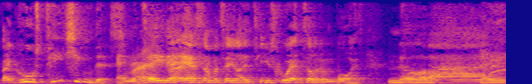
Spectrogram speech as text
like who's teaching this? And right? to tell you that Right? answer, I'm gonna tell you like T Square told them boys, nobody.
